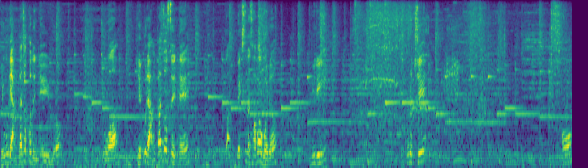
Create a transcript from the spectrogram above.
개구리 안 까졌거든요 일부러 좋아 개구리 안 까졌을 때 나, 맥스나 잡아버려. 미리. 그렇지? 어?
